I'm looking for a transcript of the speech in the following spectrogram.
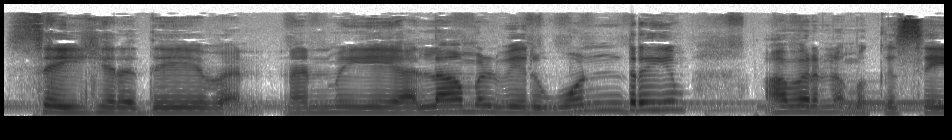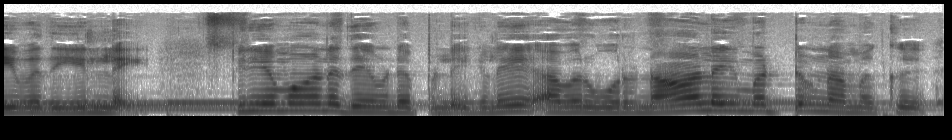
செய்கிற தேவன். நன்மையை அல்லாமல் வேறு ஒன்றையும் அவர் நமக்கு செய்வது இல்லை. பிரியமான தேவனுடைய பிள்ளைகளே அவர் ஒரு நாளை மட்டும் நமக்கு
